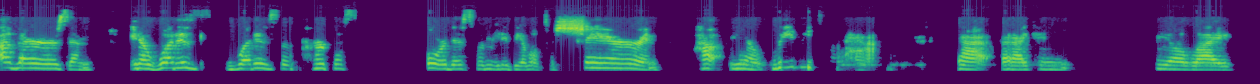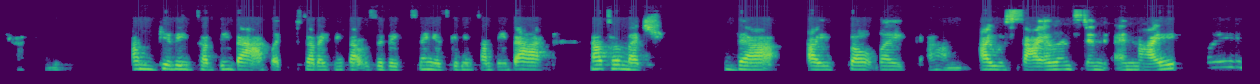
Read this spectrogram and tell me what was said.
others. And, you know, what is what is the purpose for this for me to be able to share and how, you know, lead me that that I can feel like I'm giving something back. Like you said, I think that was the big thing is giving something back. Not so much that I felt like um, I was silenced in, in my way,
